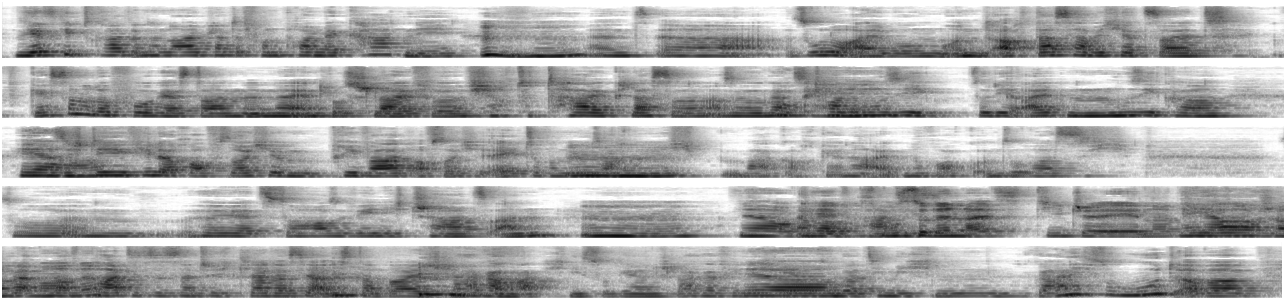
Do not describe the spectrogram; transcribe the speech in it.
Und jetzt gibt's gerade eine neue Platte von Paul McCartney, Mhm. ein äh, Soloalbum. Und auch das habe ich jetzt seit gestern oder vorgestern in der Endlosschleife. Ich auch total klasse. Also ganz Okay. tolle Musik. So die alten Musiker. Ja. Also ich stehe viel auch auf solche, privat auf solche älteren Mhm. Sachen. Ich mag auch gerne alten Rock und sowas. Ich so ähm, höre jetzt zu Hause wenig Charts an. Mhm. Ja, okay. Aber das musst du dann als DJ natürlich Ja, ja, schon aber immer, auf ne? Partys ist natürlich klar, dass ja alles dabei. Schlager mag ich nicht so gerne. Schlager finde ich Ja. eher sogar ziemlich gar nicht so gut, aber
